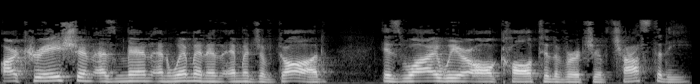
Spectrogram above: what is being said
Our creation as men and women in the image of God is why we are all called to the virtue of chastity.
